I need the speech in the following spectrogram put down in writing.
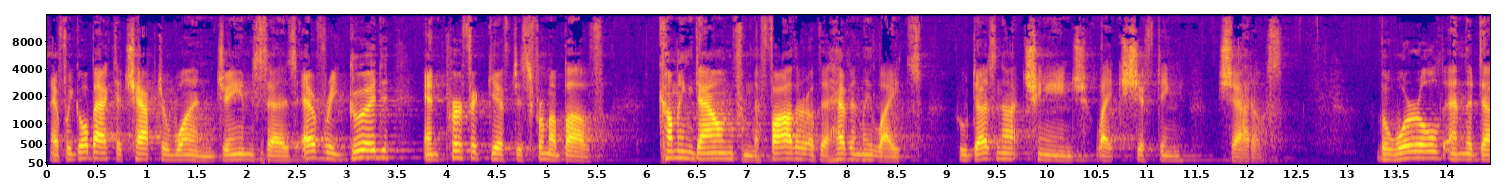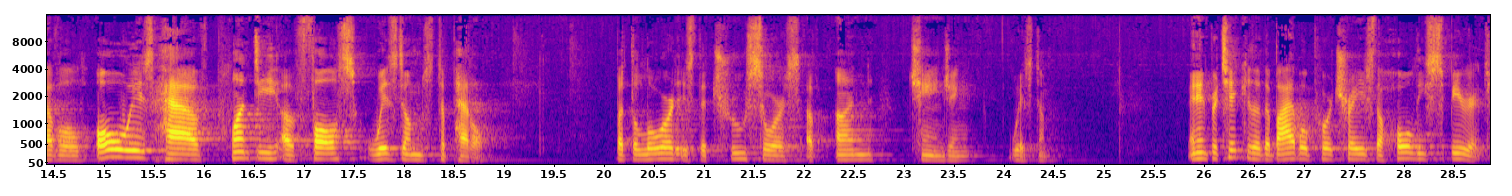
If we go back to chapter 1, James says, Every good and perfect gift is from above, coming down from the Father of the heavenly lights, who does not change like shifting shadows. The world and the devil always have plenty of false wisdoms to peddle but the Lord is the true source of unchanging wisdom. And in particular, the Bible portrays the Holy Spirit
